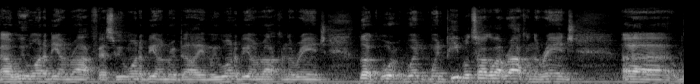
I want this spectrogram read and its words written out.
Uh, we want to be on Rockfest. We want to be on Rebellion. We want to be on Rock on the Range. Look, we're, when when people talk about Rock on the Range, uh, the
